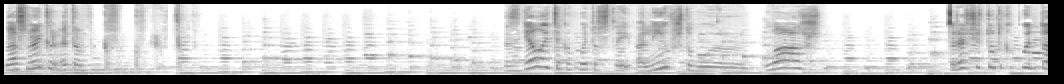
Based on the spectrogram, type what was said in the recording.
Глассмейкер это... Сделайте какой-то стой олив, чтобы глаз... Короче, тут какой-то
